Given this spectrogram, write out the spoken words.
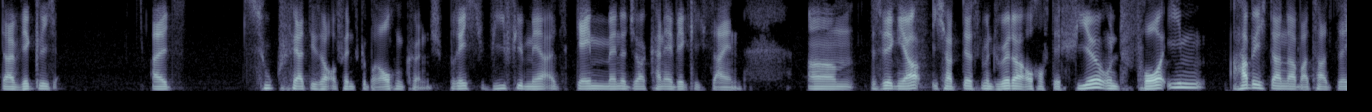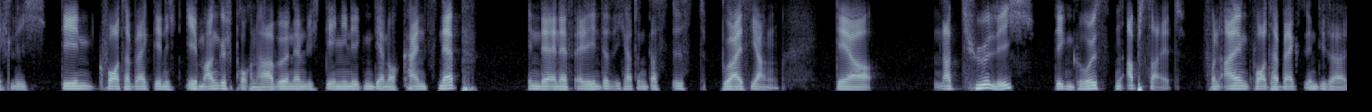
da wirklich als Zugpferd dieser Offense gebrauchen können. Sprich, wie viel mehr als Game Manager kann er wirklich sein? Ähm, deswegen ja, ich habe Desmond Ritter auch auf der 4 und vor ihm habe ich dann aber tatsächlich den Quarterback, den ich eben angesprochen habe, nämlich denjenigen, der noch keinen Snap in der NFL hinter sich hat und das ist Bryce Young, der natürlich den größten Upside von allen Quarterbacks in dieser,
